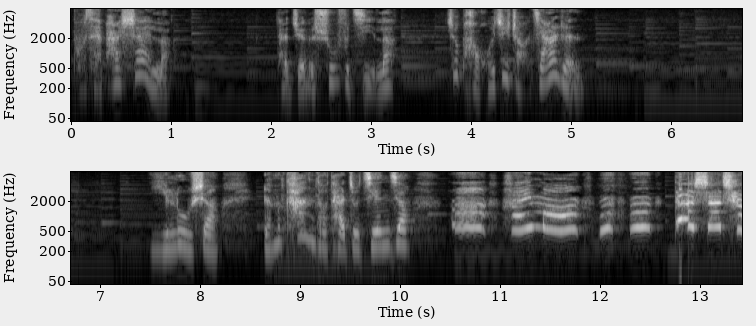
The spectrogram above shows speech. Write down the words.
不再怕晒了。他觉得舒服极了，就跑回去找家人。一路上，人们看到他就尖叫：“啊，海蟒！嗯嗯，大沙尘！”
